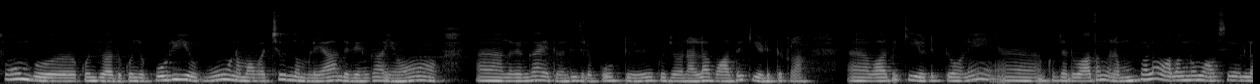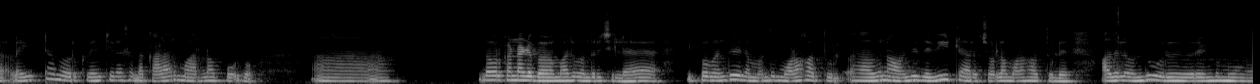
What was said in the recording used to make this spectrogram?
சோம்பு கொஞ்சம் அது கொஞ்சம் பொரியவும் நம்ம வச்சுருந்தோம் இல்லையா அந்த வெங்காயம். அந்த வெங்காயத்தை வந்து இதில் போட்டு கொஞ்சம் நல்லா வதக்கி எடுத்துக்கலாம். வதக்கி எடுத்தோடனே கொஞ்சம் அது வதங்க ரொம்பலாம் வதங்கணும்னு அவசியம் இல்லை. லைட்டாக அந்த ஒரு க்ரென்ச்சினஸ் அந்த கலர் மாறினா போதும். இந்த ஒரு கண்ணாடி பழம் மாதிரி வந்துருச்சுல்ல. இப்போ வந்து நம்ம வந்து மிளகாத்தூள் அதாவது நான் வந்து இந்த வீட்டில் அரைச்சோல்ல மிளகாத்தூள் அதில் வந்து ஒரு ரெண்டு மூணு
